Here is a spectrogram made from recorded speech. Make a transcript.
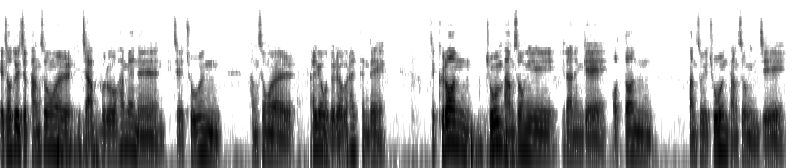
예, 저도 이제 방송을 이제 앞으로 하면은 이제 좋은 방송을 하려고 노력을 할 텐데, 이제 그런 좋은 방송이라는 게 어떤 방송이 좋은 방송인지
